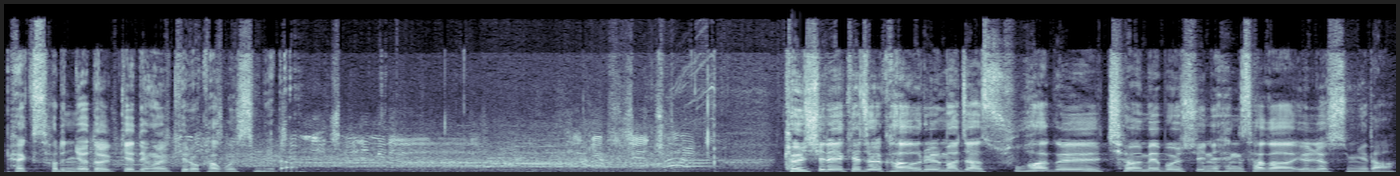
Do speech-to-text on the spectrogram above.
138개 등을 기록하고 있습니다. 결실의 계절 가을을 맞아 수확을 체험해 볼 수 있는 행사가 열렸습니다.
